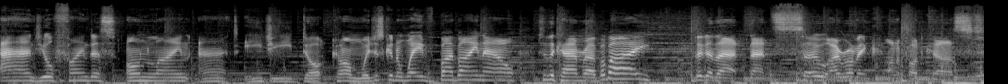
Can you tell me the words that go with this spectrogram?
and you'll find us online at ijyi.com. We're just going to wave bye bye now to the camera. Bye bye. Look at that. That's so ironic on a podcast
